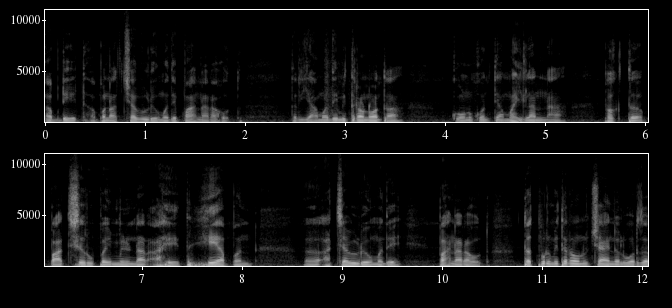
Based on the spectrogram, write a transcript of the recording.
अपडेट आपण आजच्या व्हिडिओमध्ये पाहणार आहोत. तर यामध्ये मित्रांनो आता कोणकोणत्या महिलांना फक्त पाचशे रुपये मिळणार आहेत हे आपण आजच्या व्हिडिओमध्ये पाहणार आहोत. तत्पूर्वी मित्रांनो चॅनलवर जर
